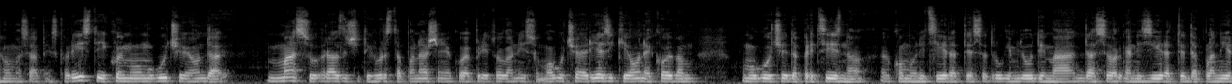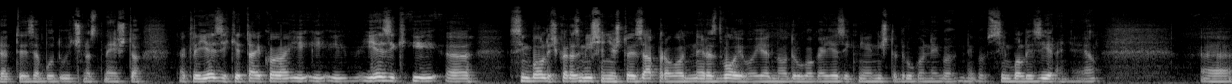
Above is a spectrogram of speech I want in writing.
homo sapiens koristi i koji mu omogućuje onda masu različitih vrsta ponašanja koja prije toga nisu moguće, jer jezik je onaj koji vam omogućuje da precizno e, komunicirate sa drugim ljudima, da se organizirate, da planirate za budućnost nešto. Dakle, jezik je taj koji, i, i, jezik i uh, simboličko razmišljanje što je zapravo nerazdvojivo jedno od drugoga. Jezik nije ništa drugo nego, nego simboliziranje. Jel? E,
